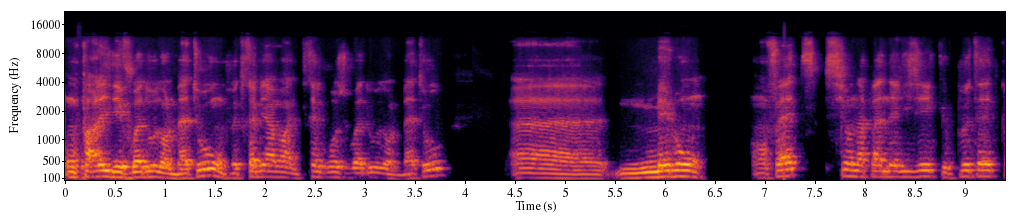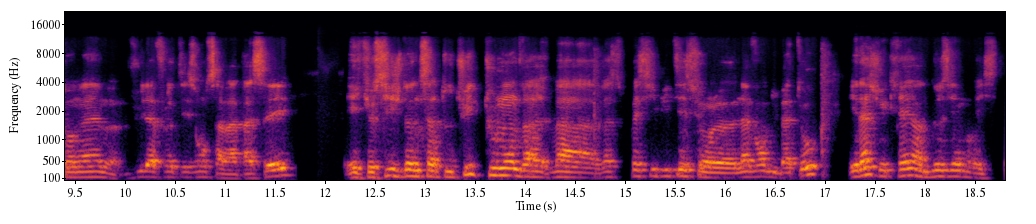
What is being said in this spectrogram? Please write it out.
on parlait des voies d'eau dans le bateau. On peut très bien avoir une très grosse voie d'eau dans le bateau. Euh, mais bon, en fait, si on n'a pas analysé que peut-être quand même, vu la flottaison, ça va passer, et que si je donne ça tout de suite, tout le monde va, va, se précipiter sur l'avant du bateau, et là, je vais créer un deuxième risque.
